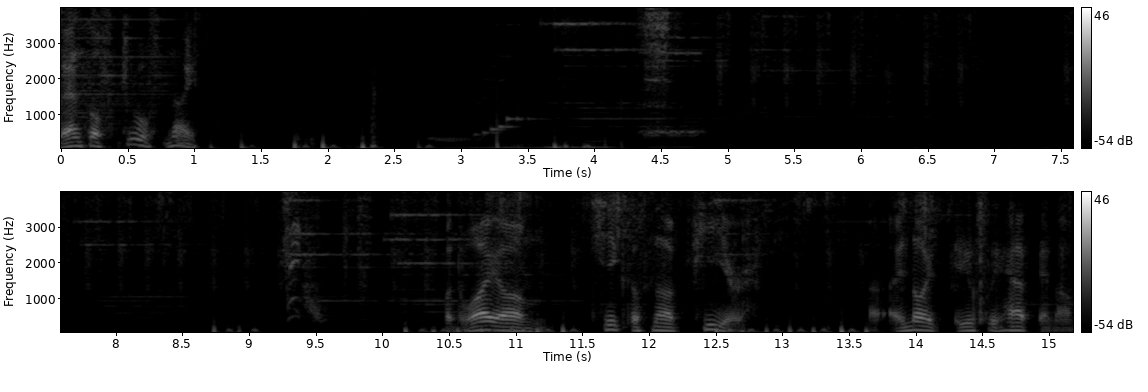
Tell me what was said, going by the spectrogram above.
Lens of Truth, nice. But why um Sheik does not appear? I know it usually happen um.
